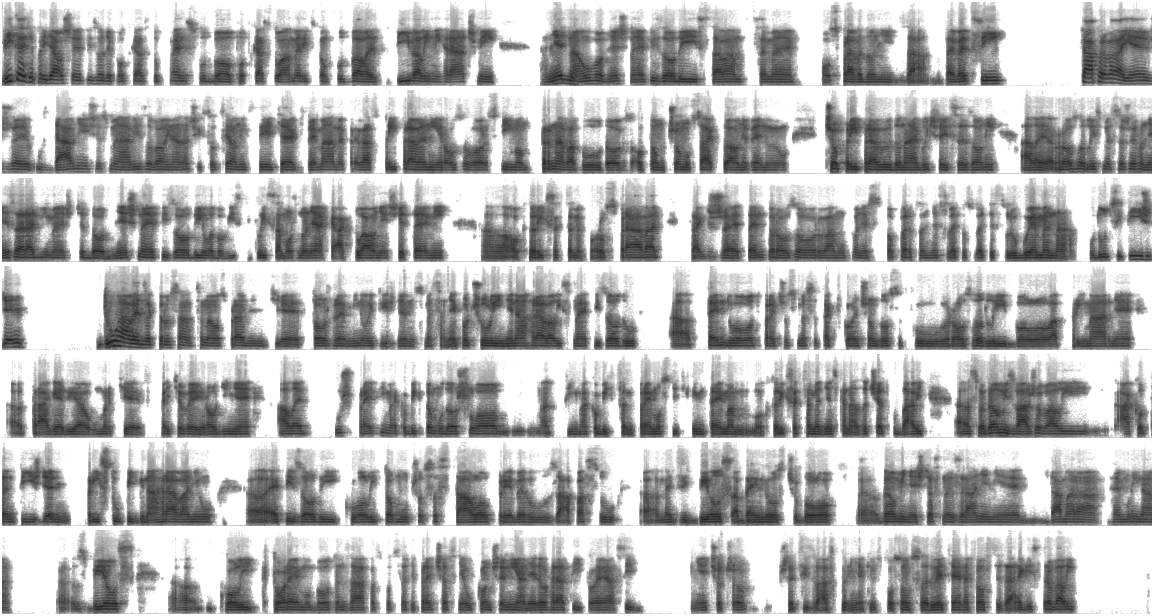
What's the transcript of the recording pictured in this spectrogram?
Vítajte pri ďalšej epizóde podcastu Pens Football, podcastu o americkom futbale s bývalými hráčmi. Hneď na úvod dnešnej epizódy sa vám chceme ospravedlniť za dve veci. Tá prvá je, že už dávnejšie sme avizovali na našich sociálnych sieťach, že máme pre vás pripravený rozhovor s týmom Trnava Bulldogs o tom, čomu sa aktuálne venujú, čo pripravujú do najbližšej sezóny, ale rozhodli sme sa, že ho nezaradíme ešte do dnešnej epizódy, lebo vyskytli sa možno nejaké aktuálnejšie témy, o ktorých sa chceme porozprávať. Takže tento rozhovor vám úplne 100% svetosvete sľubujeme na budúci týždeň. Druhá vec, za ktorú sa chceme ospravedlniť, je to, že minulý týždeň sme sa nepočuli, nenahrávali sme epizódu a ten dôvod, prečo sme sa tak v konečnom dôsledku rozhodli, bola primárne tragédia, umrtie v Peťovej rodine, ale už predtým, ako by k tomu došlo a tým, ako by chcem premostiť k tým témam, o ktorých sa chceme dneska na začiatku baviť, sme veľmi zvážovali, ako ten týždeň pristúpiť k nahrávaniu epizódy kvôli tomu, čo sa stalo v priebehu zápasu medzi Bills a Bengals, čo bolo veľmi nešťastné zranenie Damara Hemlina z Bills kvôli ktorému bol ten zápas v podstate predčasne ukončený a nedohratý. To je asi niečo, čo všetci z vás, ktorí nejakým spôsobom sledujete NFL, ste zaregistrovali.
